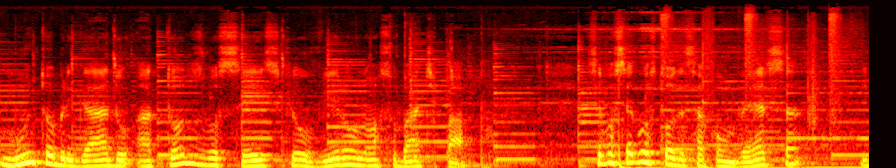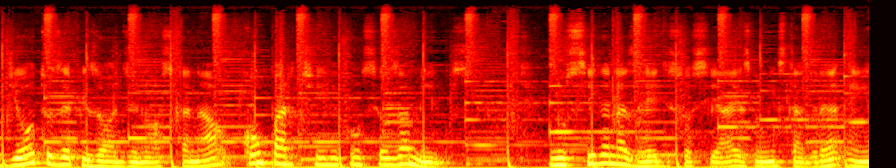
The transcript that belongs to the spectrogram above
Muito obrigado a todos vocês que ouviram o nosso bate-papo. Se você gostou dessa conversa e de outros episódios em nosso canal, compartilhe com seus amigos. Nos siga nas redes sociais, no Instagram em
